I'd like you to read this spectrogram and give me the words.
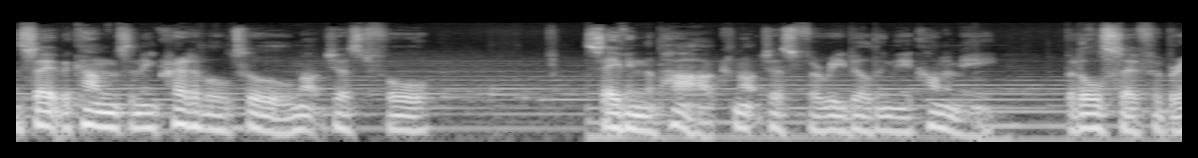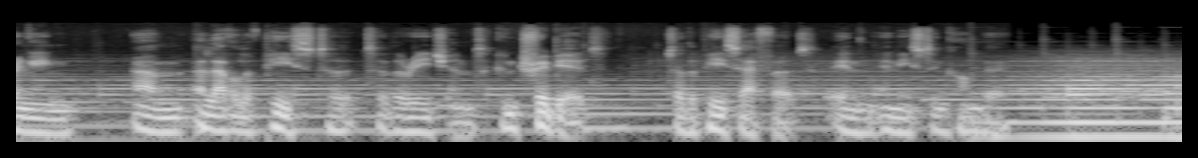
And so it becomes an incredible tool, not just for saving the park, not just for rebuilding the economy, but also for bringing um, a level of peace to, to the region, to contribute to the peace effort in, in Eastern Congo.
